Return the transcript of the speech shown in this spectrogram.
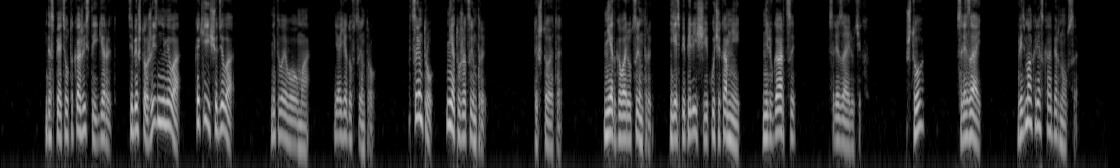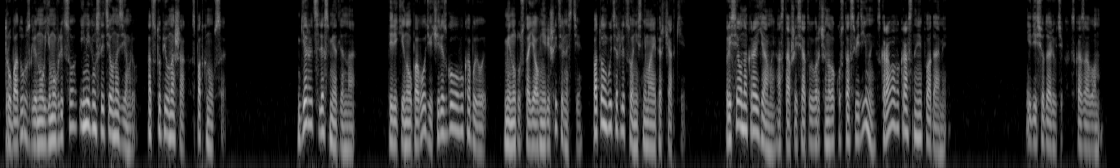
«Да спятил ты, кажись ты, Геральт. Тебе что, жизнь не мила? Какие еще дела?» «Не твоего ума. Я еду в Цинтру». «В Цинтру? Нет уже Цинтры». «Ты что это?» «Нет, говорю, Цинтры. Есть пепелище и куча камней. Нильфгарцы...» «Слезай, Лютик». «Что?» «Слезай!» Ведьмак резко обернулся. Трубадур взглянул ему в лицо и мигом слетел на землю. Отступил на шаг, споткнулся. Геральт слез медленно. Перекинул поводья через голову кобылы. Минуту стоял в нерешительности, потом вытер лицо, не снимая перчатки. Присел на край ямы, оставшейся от вывороченного куста свидины, с кроваво-красными плодами. «Иди сюда, Лютик», — сказал он.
